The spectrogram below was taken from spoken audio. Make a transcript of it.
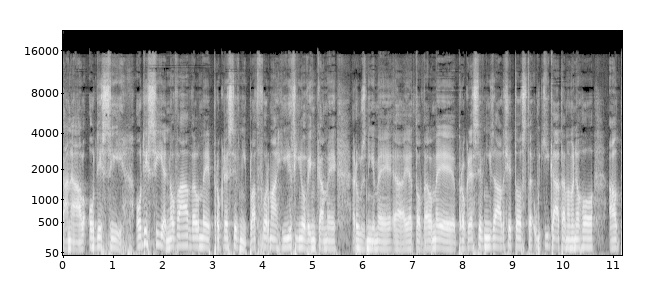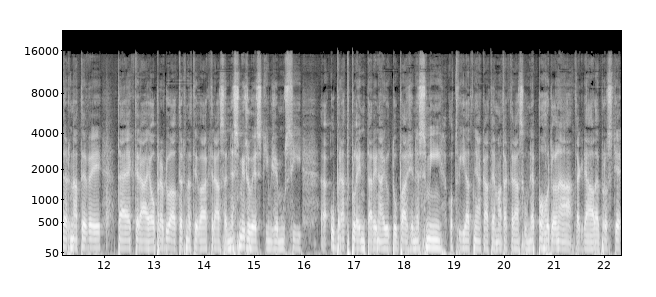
kanál Odyssey. Odyssey je nová, velmi progresivní platforma, hýří novinkami různými, eh, je to velmi progresivní záležitost, utíká tam mnoho alternativy, té, která je opravdu alternativa, která se nesměřuje s tím, že musí eh, ubrat plyn tady na YouTube a že nesmí otvírat nějaká témata, která jsou nepohodlná a tak dále. Prostě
